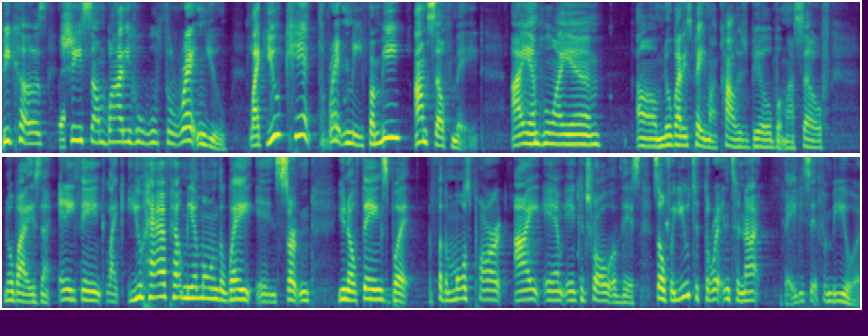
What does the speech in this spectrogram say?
because she's somebody who will threaten you. Like, you can't threaten me. For me, I'm self made. I am who I am. Um, nobody's paid my college bill but myself. Nobody's done anything. Like, you have helped me along the way in certain, you know, things, but for the most part, I am in control of this. So for you to threaten to not babysit for me or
